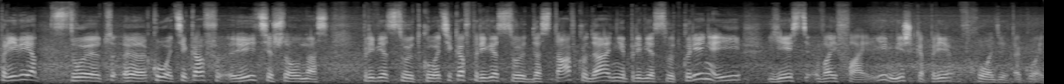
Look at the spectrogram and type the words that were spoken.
приветствуют э, котиков. Видите, что у нас приветствуют котиков, приветствуют доставку, да, не приветствуют курение и есть Wi-Fi. И Мишка при входе такой.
